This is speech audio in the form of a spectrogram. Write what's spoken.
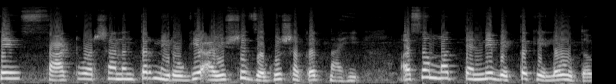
ते साठ वर्षानंतर निरोगी आयुष्य जगू शकत नाही. असं मत त्यांनी व्यक्त केलं होतं.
